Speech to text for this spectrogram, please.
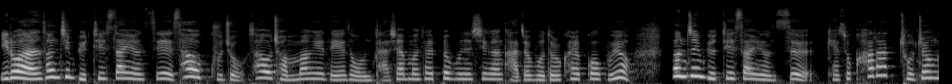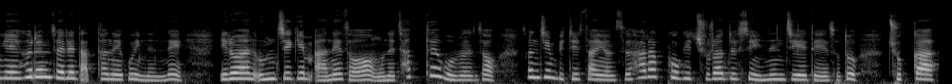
이러한 선진 뷰티 사이언스의 사업 구조, 사업 전망에 대해서 오늘 다시 한번 살펴보는 시간 가져보도록 할 거고요. 선진 뷰티 사이언스 계속 하락 조정의 흐름세를 나타내고 있는데, 이러한 움직임 안에서 오늘 차트 보면서 선진 뷰티 사이언스 하락폭이 줄어들 수 있는지 에 대해서도 주가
